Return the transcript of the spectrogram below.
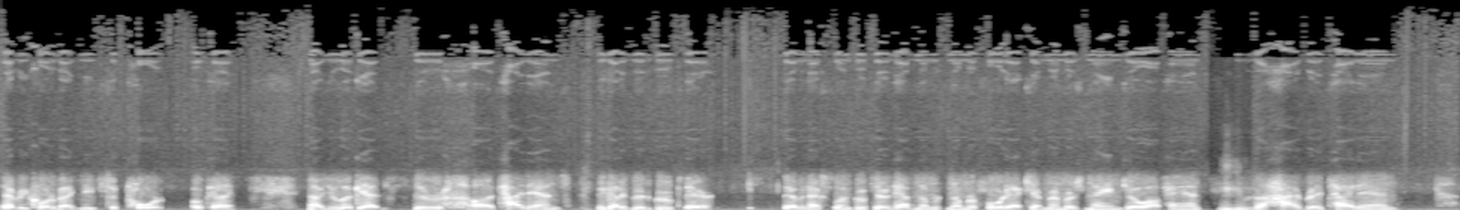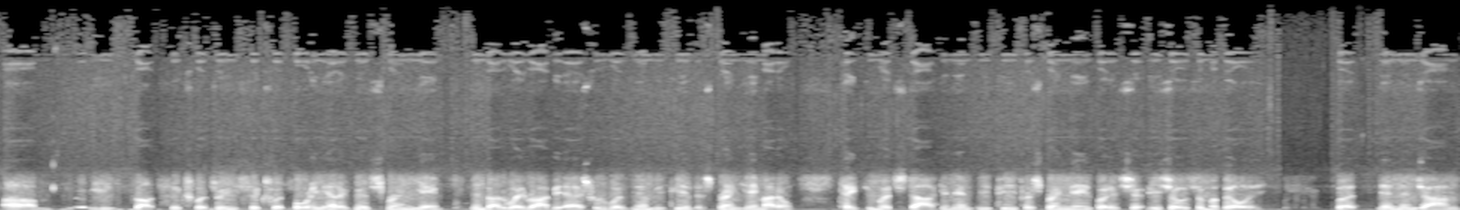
Every quarterback needs support. Okay. Now you look at their uh, tight ends. They got a good group there. They have an excellent group there. They have number number forty. I can't remember his name, Joe, offhand. Mm-hmm. He was a hybrid tight end. Um, he's about six foot three, six foot four. He had a good spring game. And by the way, Robbie Ashford was the MVP of the spring game. I don't take too much stock in MVP for spring games, but it sh- he shows some ability. But and then John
